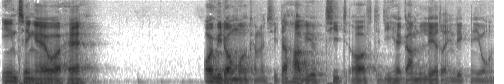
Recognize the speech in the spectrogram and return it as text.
en ting er jo at have, og i mit område kan man sige, der har vi jo tit og ofte de her gamle lærdræn liggende i jorden.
